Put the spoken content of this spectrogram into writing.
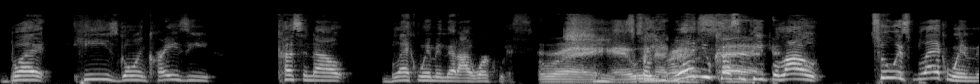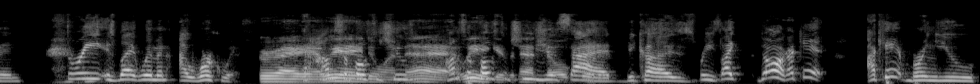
but he's going crazy, cussing out black women that I work with. Right. Yeah, So we're you, one, gonna you cussing say- people out. Two is black women. Three is black women I work with. Right. Yeah, I'm we supposed to doing choose. that. I'm We ain't supposed to choose your side because Reese, like, dog, I can't, I can't bring you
